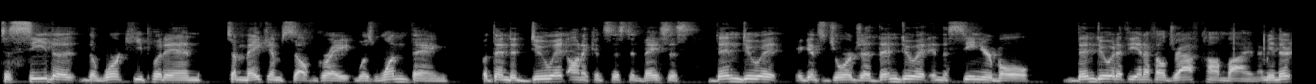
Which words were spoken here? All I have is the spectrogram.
to see the the work he put in to make himself great was one thing but then to do it on a consistent basis, then do it against Georgia, then do it in the Senior Bowl, then do it at the NFL Draft Combine. I mean, there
